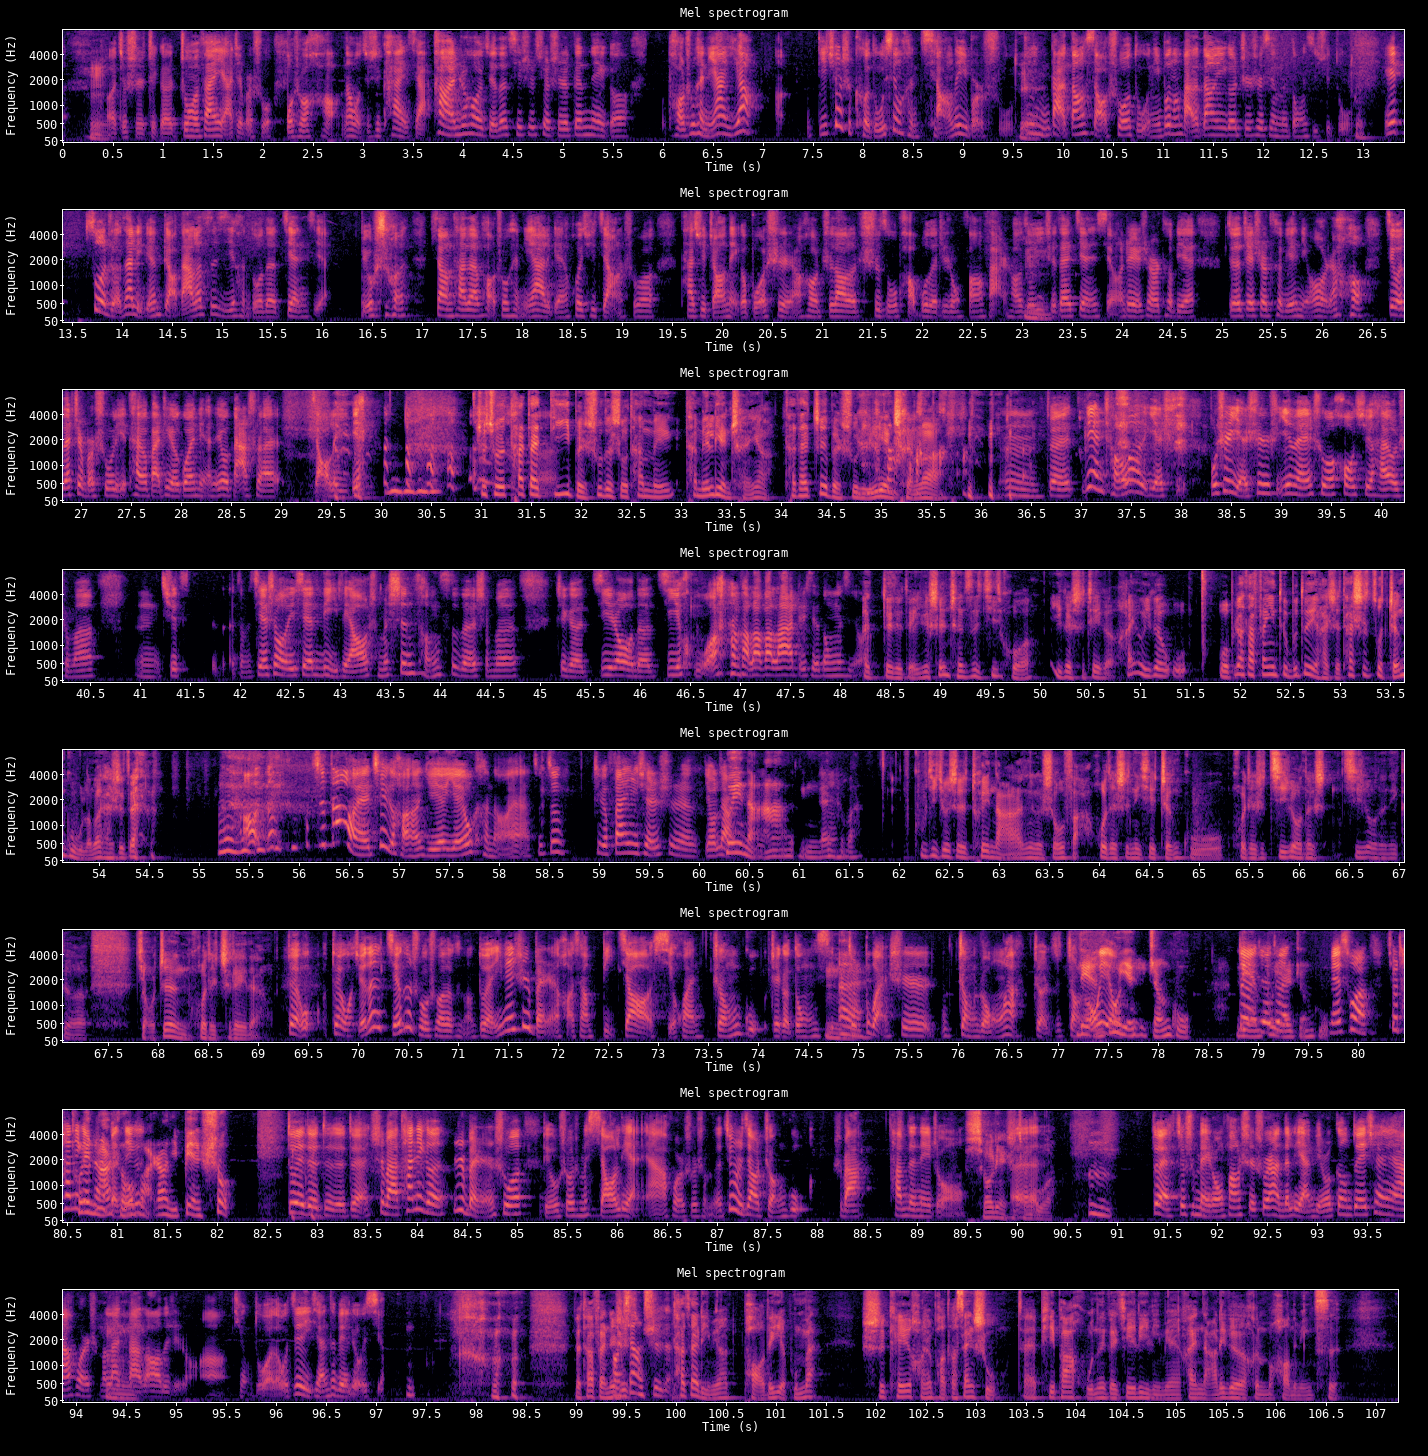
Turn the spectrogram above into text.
呃，就是这个中文翻译啊这本书。我说好，那我就去看一下。看完之后，觉得其实确实跟那个《跑出肯尼亚》一样啊，的确是可读性很强的一本书。就是你把它当小说读，你不能把它当一个知识性的东西去读，因为作者在里边表达了自己很多的见解。比如说，像他在跑出肯尼亚里边会去讲说，他去找哪个博士，然后知道了赤足跑步的这种方法，然后就一直在践行这个事儿，特别觉得这事儿特别牛。然后结果在这本书里，他又把这个观点又拿出来嚼了一遍。就说他在第一本书的时候，他没他没练成呀，他在这本书里练成了。嗯，对，练成了也是不是也是因为说后续还有什么嗯去。怎么接受了一些理疗，什么深层次的什么这个肌肉的激活，巴拉巴拉这些东西？哎，对对对，一个深层次激活，一个是这个，还有一个我我不知道他翻译对不对，还是他是做整骨了吗？他是在？哦，那不知道哎，这个好像也也有可能哎，就就这个翻译确实是有点推拿，应该是吧？估计就是推拿那个手法，或者是那些整骨，或者是肌肉的肌肉的那个矫正或者之类的。对，我对我觉得杰克叔说的可能对，因为日本人好像比较喜欢整骨这个东西，就不管是整容啊，整整容也有也是整骨，对对对，整骨，没错，就他那个日本那个让你变瘦，对对对对对，是吧？他那个日本人说，比如说什么小脸呀，或者说什么的，就是叫整骨，是吧？他们的那种小脸是整骨，嗯，对，就是美容方式，说让你的脸比如更对称呀，或者什么乱七八糟的这种啊，挺多的。我记得以前特别流行。那他反正是是的，他在里面跑的也不慢，十 K 好像跑到三十五，在琵琶湖那个接力里面还拿了一个很好的名次。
